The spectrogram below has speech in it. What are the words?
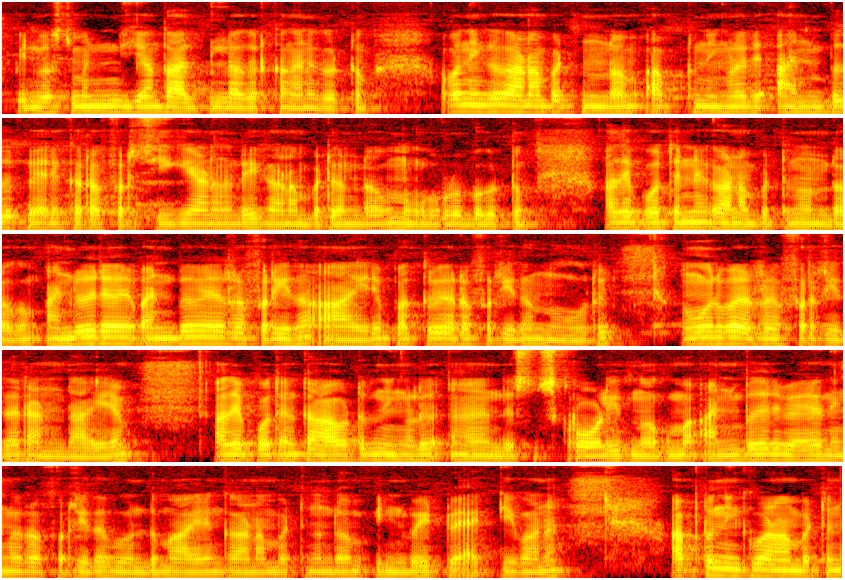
അപ്പോൾ ഇൻവെസ്റ്റ്മെന്റ് ചെയ്യാൻ താല്പര്യമില്ലാത്തവർക്ക് അങ്ങനെ കിട്ടും. അപ്പോൾ നിങ്ങൾക്ക് കാണാൻ പറ്റുന്നുണ്ടാവും. അപ്പോൾ നിങ്ങളൊരു അൻപത് പേരൊക്കെ റെഫർ ചെയ്യുകയാണെന്നുണ്ടെങ്കിൽ കാണാൻ പറ്റുന്നുണ്ടാവും. നൂറ് രൂപ കിട്ടും. അതേപോലെ തന്നെ കാണാൻ പറ്റുന്നുണ്ടാകും. അൻപത് അൻപത് പേര് റെഫർ ചെയ്താൽ ആയിരം പത്ത് പേര് റെഫർ ചെയ്താൽ നൂറ് നൂറ് പേര് റെഫർ ചെയ്താൽ രണ്ടായിരം. അതേപോലെ തന്നെ താഴോട്ട് നിങ്ങൾ സ്ക്രോൾ ചെയ്ത് നോക്കുമ്പോൾ അൻപത് പേരെ നിങ്ങൾ റെഫർ ചെയ്താൽ വീണ്ടും ആയിരം കാണാൻ പറ്റുന്നുണ്ടാവും. ഇൻവൈറ്റ് ടു ആക്റ്റീവാണ് അപ്പ് ടു നിങ്ങൾക്ക് കാണാൻ പറ്റും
